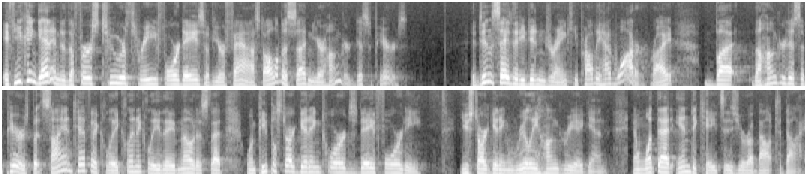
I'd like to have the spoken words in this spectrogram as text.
If you can get into the first two or three, four days of your fast, all of a sudden your hunger disappears. It didn't say that he didn't drink, he probably had water, right? But the hunger disappears. But scientifically, clinically, they've noticed that when people start getting towards day 40, you start getting really hungry again. And what that indicates is you're about to die.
